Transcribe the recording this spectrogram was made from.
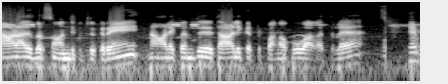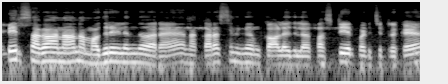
நாலாவது வருஷம் வந்துக்கிட்டு இருக்கிறேன். நாளைக்கு வந்து தாலி கட்டுப்பாங்க கூவாகத்தில் என் பேர் சகானா. நான் மதுரையிலேருந்து வரேன். நான் கரசிங்கம் காலேஜில் ஃபஸ்ட் இயர் படிச்சுட்டு இருக்கேன்.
